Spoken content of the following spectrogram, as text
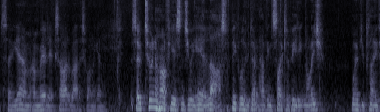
so yeah, I'm, I'm really excited about this one again. So two and a half years since you were here last. For people who don't have encyclopedic knowledge, where have you played?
